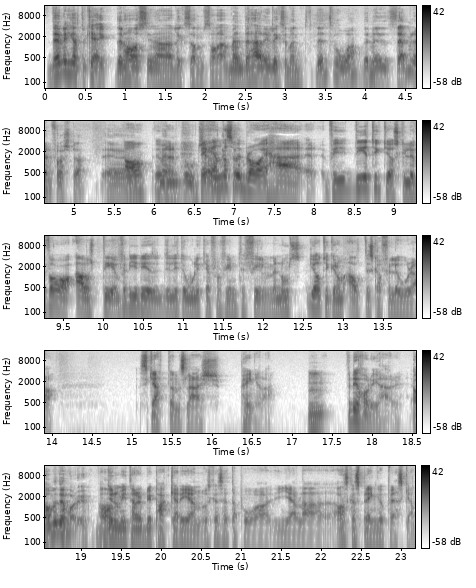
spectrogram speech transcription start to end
den är helt okej. Den har sina liksom sådana. Men det här är liksom en, det är en tvåa. Den är sämre än första. Ehm, ja, men men godkänd. Det enda som är liksom. bra är här, för det tyckte jag skulle vara alltid, för det är, det, det är lite olika från film till film, men de, jag tycker de alltid ska förlora skatten slash pengarna. Mm. För det har du ju här. Ja, men det har du ju. Ja. Dynamit-Harry blir packad igen och ska sätta på en jävla... Han ska spränga upp väskan.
